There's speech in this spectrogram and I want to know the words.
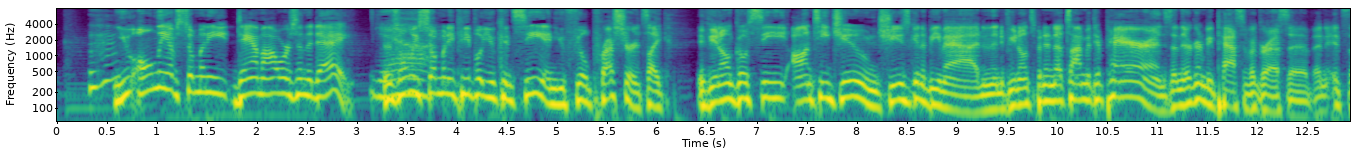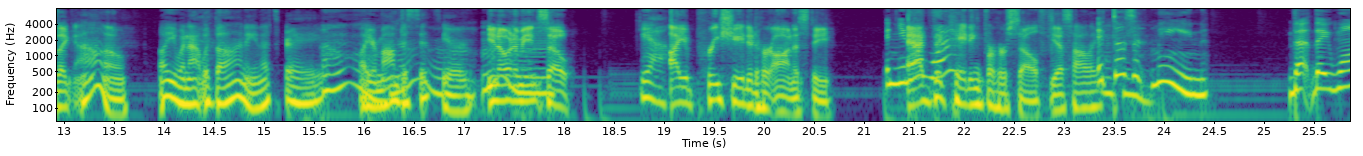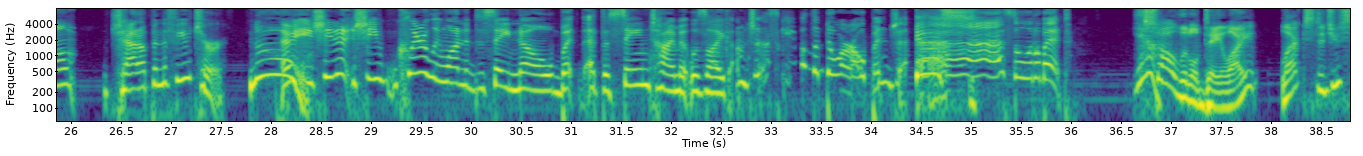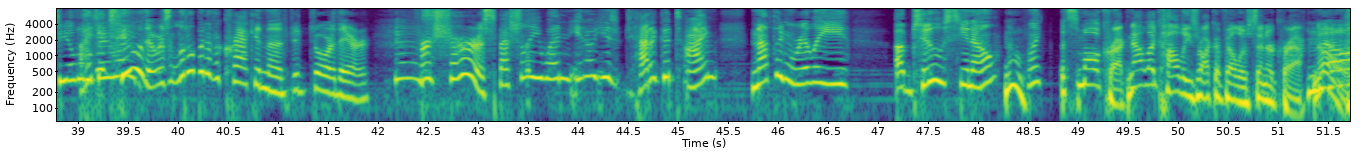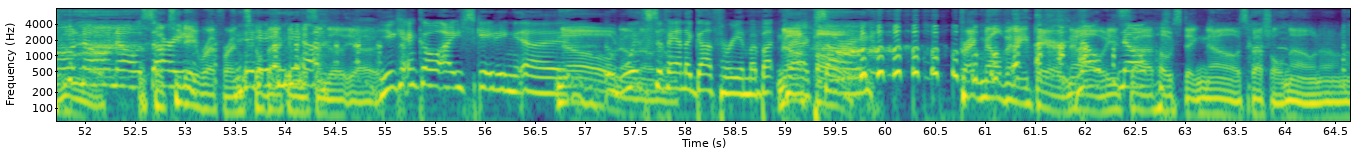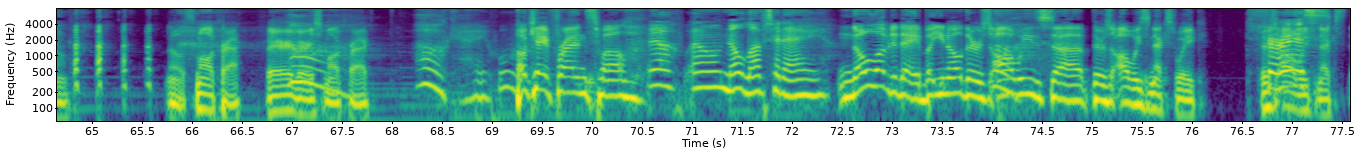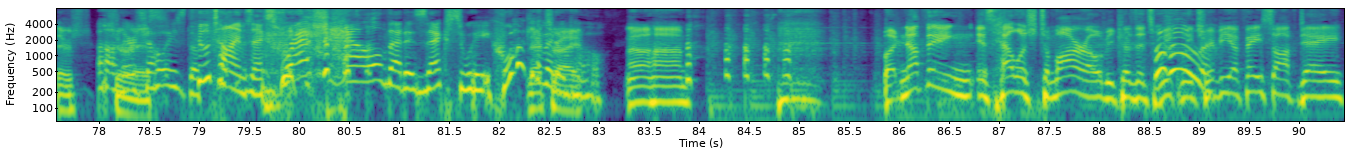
you only have so many damn hours in the day there's only so many people you can see and you feel pressure it's like if you don't go see Auntie June, she's going to be mad. And then if you don't spend enough time with your parents, then they're going to be passive aggressive. And it's like, oh, oh, you went out with Bonnie. That's great. Oh, While your mom just sits here. You know what I mean? So Yeah. I appreciated her honesty, And you know what? advocating for herself. Yes, Holly? It doesn't mean that they won't chat up in the future. no. I mean, she did, she clearly wanted to say no, but at the same time, it was like, I'm just keeping the door open just a little bit. Yeah. saw a little daylight. Lex, did you see a little I did daylight? too. There was a little bit of a crack in the the door there, for sure. Especially when you know you had a good time. Nothing really obtuse, you know. No, like a small crack, not like Holly's Rockefeller Center crack. No, No, no, no. That's sorry. a two-day reference. Go back and Yeah. listen to yeah. You can't go ice skating uh, No, no, with no, Savannah Guthrie in my butt No. crack. Sorry. Craig Melvin ain't there. No, Nope, he's no. not hosting. No special. No, no, no. No small crack. Very, very small crack. Okay, Ooh. Okay, friends. Well, yeah. Well, no love today. no love today, but you know, there's always uh there's always next week. There's Sure always is. next. There's Oh, sure there's is. always the Two times next week. fresh hell that is next week. We'll give That's it right. a go. Uh huh. but nothing is hellish tomorrow because it's weekly trivia face-off day.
